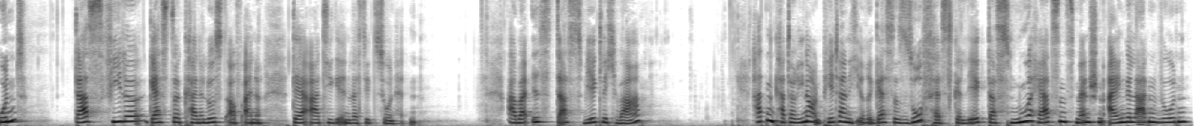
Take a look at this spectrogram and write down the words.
und dass viele Gäste keine Lust auf eine derartige Investition hätten. Aber ist das wirklich wahr? Hatten Katharina und Peter nicht ihre Gäste so festgelegt, dass nur Herzensmenschen eingeladen wurden?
